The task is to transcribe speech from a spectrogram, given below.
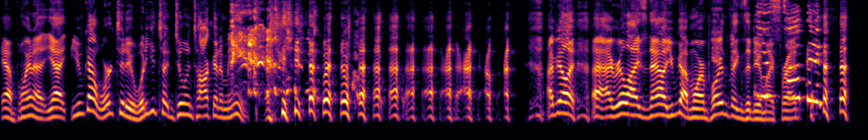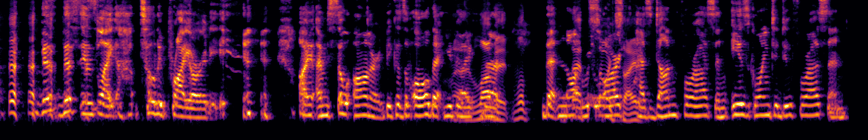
yeah, Buena. Yeah, you've got work to do. What are you t- doing talking to me? I feel like I realize now you've got more important things to do, my friend. this, this is like totally priority. I, am so honored because of all that you I love that, it. Well, that not real so art exciting. has done for us and is going to do for us. And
